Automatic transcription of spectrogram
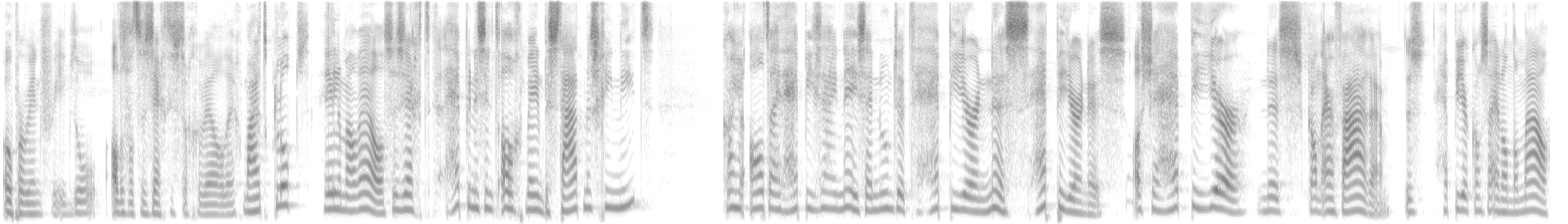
Oprah Winfrey, ik bedoel, alles wat ze zegt is toch geweldig. Maar het klopt helemaal wel. Ze zegt, happiness in het algemeen bestaat misschien niet. Kan je altijd happy zijn? Nee, zij noemt het happierness. Happierness. Als je happierness kan ervaren, dus happier kan zijn dan normaal,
